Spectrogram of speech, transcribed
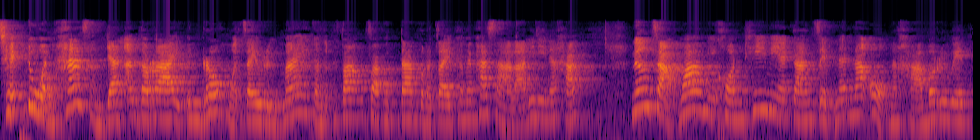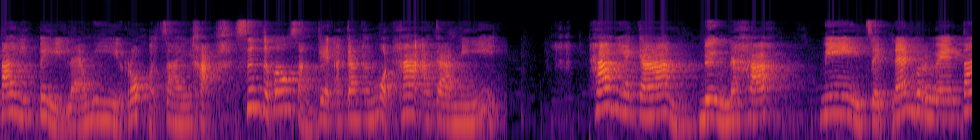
เช็คด่วน 5 สัญญาณอันตรายเป็นโรคหัวใจหรือไม่ ก่อนจะไปฟังฝากกดติดตามกดใจเพื่อไม่พลาดสาระดีๆนะคะ เนื่องจากว่ามีคนที่มีอาการเจ็บแน่นหน้าอกนะคะ บริเวณใต้ลิ้นปี่แล้วมีโรคหัวใจค่ะ ซึ่งจะต้องสังเกตอาการทั้งหมด 5 อาการนี้ ถ้ามีอาการ 1 นะคะ มีเจ็บแน่นบริเวณใต้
